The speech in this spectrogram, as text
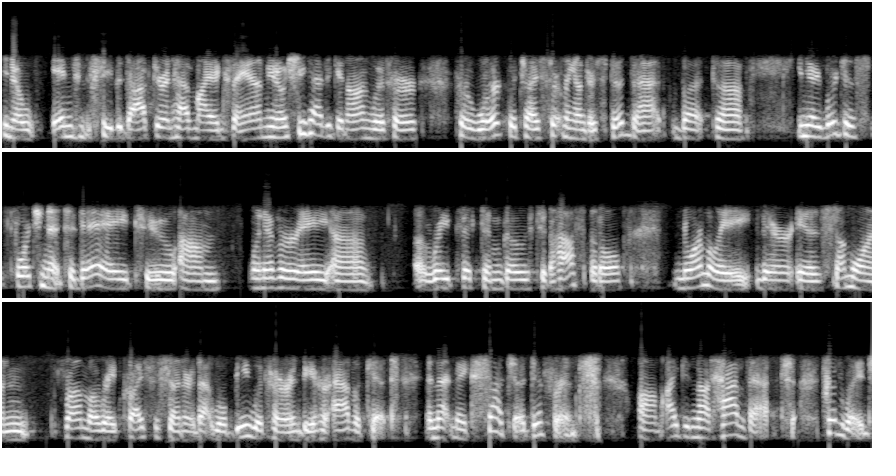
you know, in to see the doctor and have my exam. You know, she had to get on with her her work, which I certainly understood that. But uh, you know, we're just fortunate today to, um, whenever a uh, a rape victim goes to the hospital, normally there is someone from a rape crisis center that will be with her and be her advocate. And that makes such a difference. Um, I did not have that privilege.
